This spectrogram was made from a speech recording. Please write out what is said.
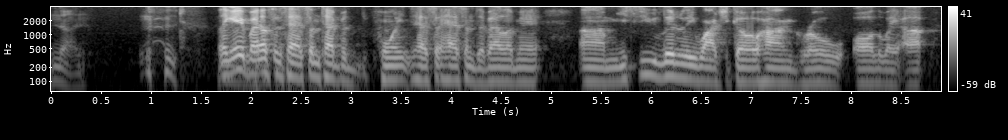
None. like everybody else has had some type of point, has had some development. Um, you see, you literally watch Gohan grow all the way up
